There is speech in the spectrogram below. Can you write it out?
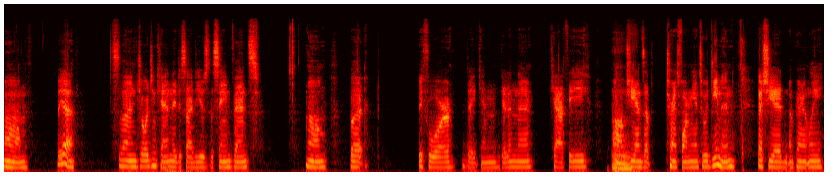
Um, but yeah. So then George and Ken they decide to use the same vents. Um, but before they can get in there, Kathy, um, Mm. she ends up transforming into a demon because she had apparently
